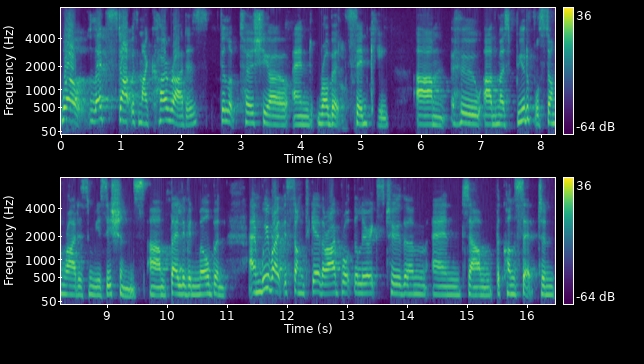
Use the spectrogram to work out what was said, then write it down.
Well, let's start with my co-writers, Philip Tertio and Robert okay. Sedke, um, who are the most beautiful songwriters and musicians. Um, they live in Melbourne, and we wrote this song together. I brought the lyrics to them and um, the concept and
